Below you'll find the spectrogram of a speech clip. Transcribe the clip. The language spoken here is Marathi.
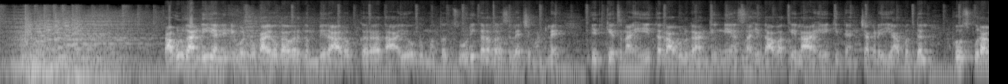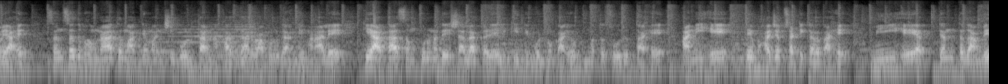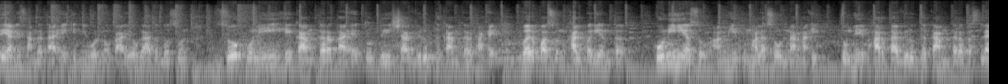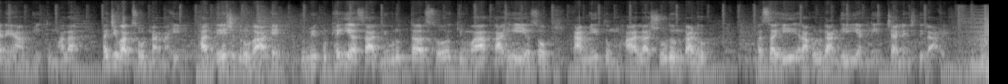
राहुल गांधी यांनी निवडणूक आयोगावर गंभीर आरोप करत आयोग मतं चोरी करत असल्याचे म्हटले. इतकेच नाही तर राहुल गांधींनी असाही दावा केला आहे की त्यांच्याकडे याबद्दल ठोस पुरावे आहेत. संसद भवनात माध्यमांशी बोलताना खासदार राहुल गांधी म्हणाले की आता संपूर्ण देशाला कळेल की निवडणूक आयोग मत चोरत आहे आणि हे ते भाजपसाठी करत आहे. मी हे अत्यंत गांभीर्याने सांगत आहे की निवडणूक आयोगात बसून जो कोणी हे काम करत आहे तो देशाविरुद्ध काम करत आहे वरपासून खालपर्यंत कोणीही असो आम्ही तुम्हाला सोडणार नाही. तुम्ही भारताविरुद्ध काम करत असल्याने आम्ही तुम्हाला अजिबात सोडणार नाही. हा देशद्रोह आहे. तुम्ही कुठेही असाल निवृत्त असो किंवा काहीही असो आम्ही तुम्हाला शोधून काढू असंही राहुल गांधी यांनी चॅलेंज दिलं आहे.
